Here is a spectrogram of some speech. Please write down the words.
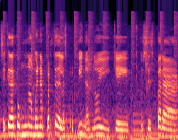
se queda como una buena parte de las propinas, ¿no? Y que pues es para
